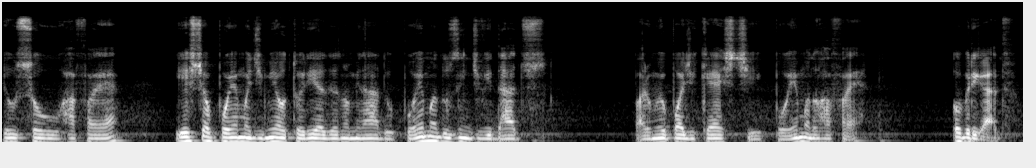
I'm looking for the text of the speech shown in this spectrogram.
Eu sou o Rafael e este é o poema de minha autoria denominado Poema dos Endividados, para o meu podcast Poema do Rafael. Obrigado.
